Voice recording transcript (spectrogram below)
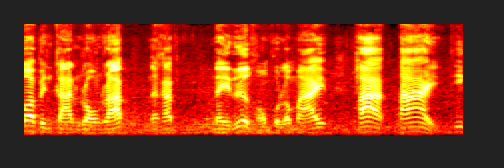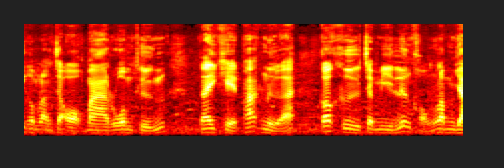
ก็เป็นการรองรับนะครับในเรื่องของผลไม้ภาคใต้ที่กำลังจะออกมารวมถึงในเขตภาคเหนือก็คือจะมีเรื่องของลำไย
